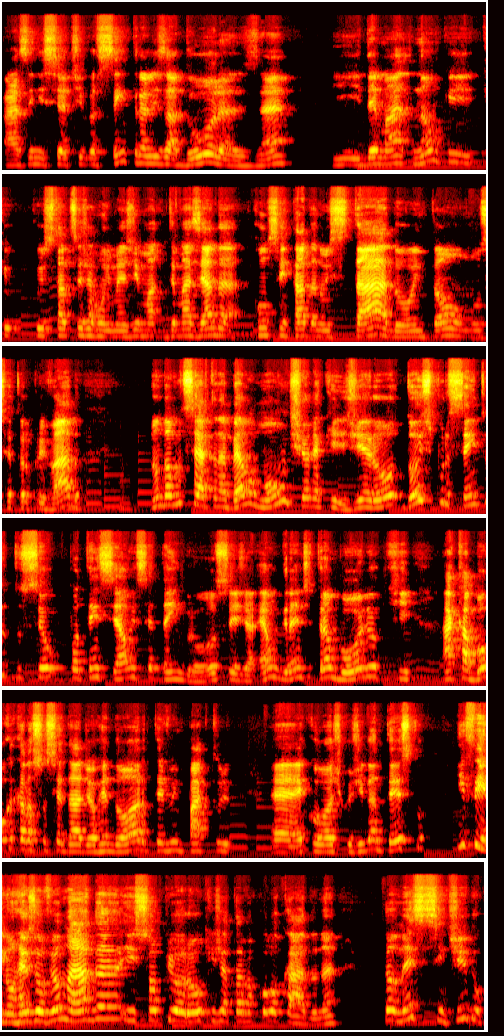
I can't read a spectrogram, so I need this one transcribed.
as iniciativas centralizadoras, né? E não que, que, o Estado seja ruim, mas de demasiada concentrada no Estado ou então no setor privado, não dá muito certo, né? Belo Monte, olha aqui, gerou 2% do seu potencial em setembro. Ou seja, é um grande trambolho que acabou com aquela sociedade ao redor, teve um impacto é, ecológico gigantesco. Enfim, não resolveu nada e só piorou o que já estava colocado, né? Então, nesse sentido,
